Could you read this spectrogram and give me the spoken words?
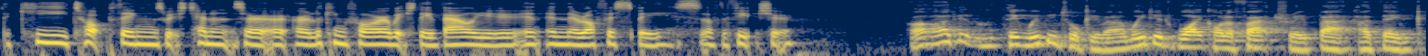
the key top things which tenants are, are, looking for, which they value in, in their office space of the future? I think the thing we've been talking about, we did White Collar Factory back, I think,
